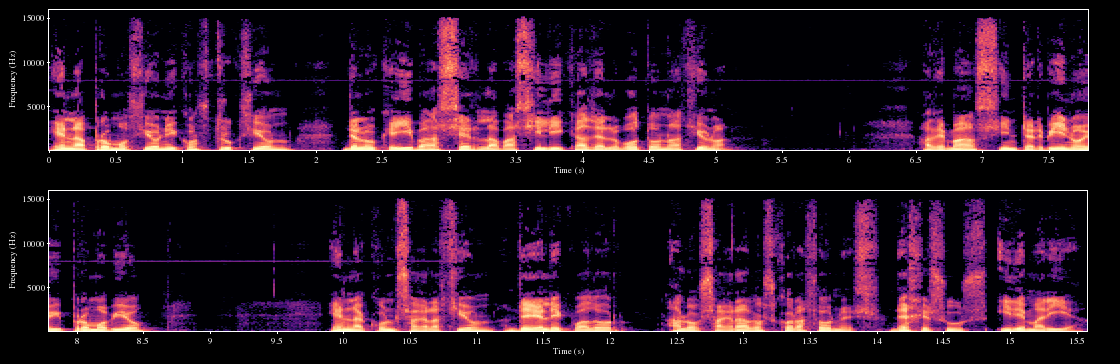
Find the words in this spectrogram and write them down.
en la promoción y construcción de lo que iba a ser la Basílica del Voto Nacional. Además, intervino y promovió en la consagración de el Ecuador a los sagrados corazones de Jesús y de María.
